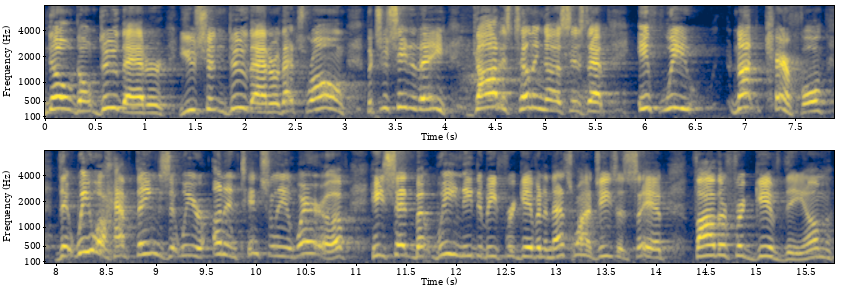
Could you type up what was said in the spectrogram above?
no, don't do that, or you shouldn't do that, or that's wrong. But you see today, God is telling us is that if we not careful that we will have things that we are unintentionally aware of. He said, but we need to be forgiven. And that's why Jesus said, Father, forgive them,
